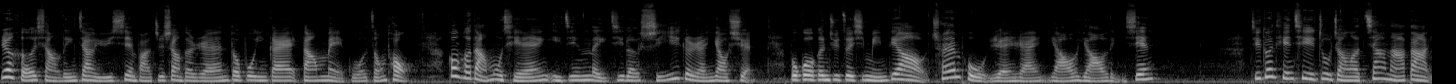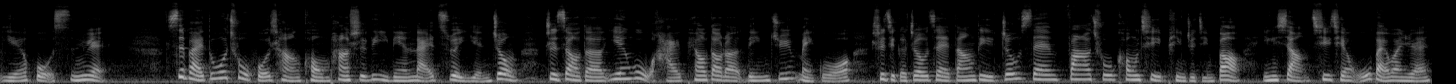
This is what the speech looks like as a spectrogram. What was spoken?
任何想凌驾于宪法之上的人都不应该当美国总统。共和党目前已经累积了十一个人要选，不过根据最新民调，川普仍然遥遥领先。极端天气助长了加拿大野火肆虐。四百多处火场恐怕是历年来最严重，制造的烟雾还飘到了邻居美国。十几个州在当地周三发出空气品质警报，影响七千五百万人。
